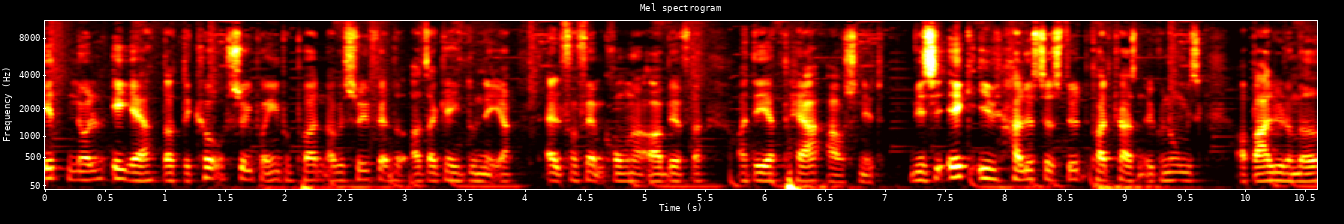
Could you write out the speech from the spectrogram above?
10er.dk, søg på en på podden op i søgefeltet, og så kan I donere alt for 5 kroner op efter, og det er per afsnit. Hvis I ikke I har lyst til at støtte podcasten økonomisk og bare lytter med,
